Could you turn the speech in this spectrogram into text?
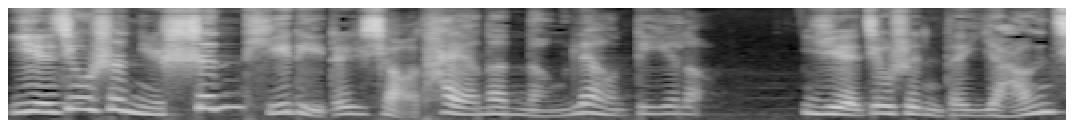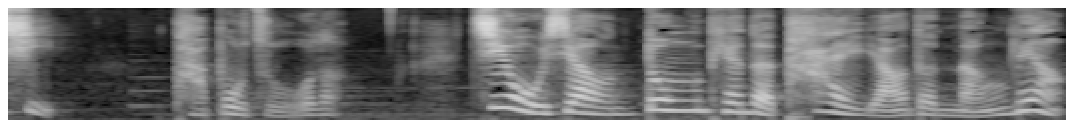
也就是你身体里这个小太阳的能量低了。也就是你的阳气，它不足了，就像冬天的太阳的能量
